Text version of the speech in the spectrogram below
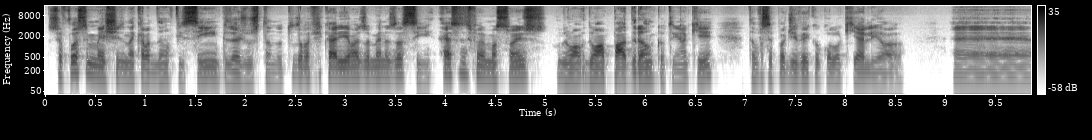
Se eu fosse mexer naquela Danf simples, ajustando tudo, ela ficaria mais ou menos assim. Essas informações de uma, de uma padrão que eu tenho aqui, então você pode ver que eu coloquei ali, ó, é,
